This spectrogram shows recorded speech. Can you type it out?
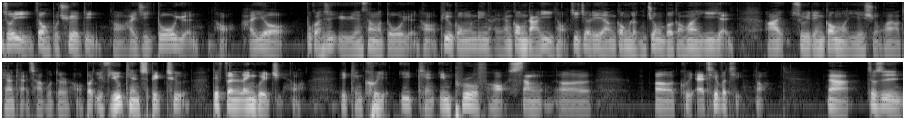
所以这种不确定哦，以及多元哦，还有不管是语言上的多元哈，譬如讲你哪样讲大意哈，记者你哪样讲冷静不讲话语言，还属于点讲哦，也循环听起来差不多。But if you can speak to different language 哈，it can create, it can improve 哈，some 呃呃 creativity 哦，那。就是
